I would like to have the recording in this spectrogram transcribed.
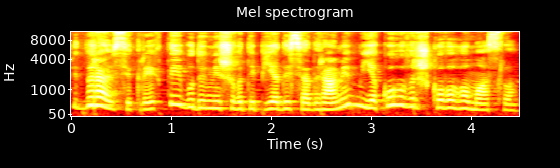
Підбираю всі крихти і буду вмішувати 50 грамів м'якого вершкового масла.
